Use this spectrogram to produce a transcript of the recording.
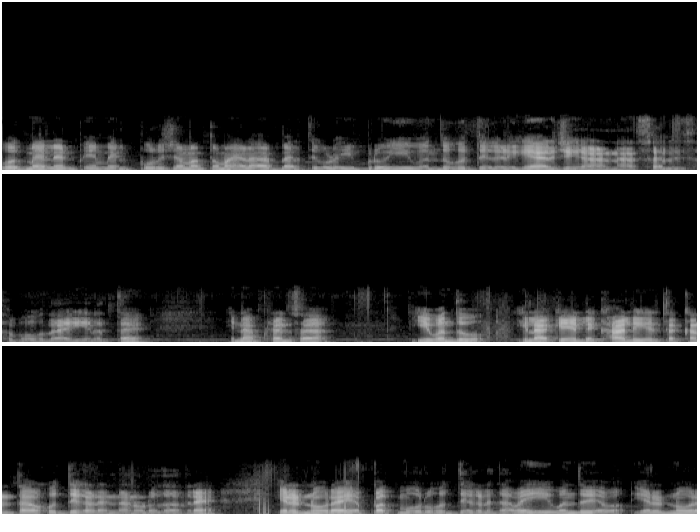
ಬೋತ್ ಮೇಲ್ ಆ್ಯಂಡ್ ಫಿಮೇಲ್ ಪುರುಷ ಮತ್ತು ಮಹಿಳಾ ಅಭ್ಯರ್ಥಿಗಳು ಇಬ್ಬರು ಈ ಒಂದು ಹುದ್ದೆಗಳಿಗೆ ಅರ್ಜಿಗಳನ್ನು ಸಲ್ಲಿಸಬಹುದಾಗಿರುತ್ತೆ. ಇನ್ನು ಫ್ರೆಂಡ್ಸ ಈ ಒಂದು ಇಲಾಖೆಯಲ್ಲಿ ಖಾಲಿ ಇರತಕ್ಕಂಥ ಹುದ್ದೆಗಳನ್ನು ನೋಡೋದಾದರೆ ಎರಡು ನೂರ ಎಪ್ಪತ್ತ್ಮೂರು ಹುದ್ದೆಗಳಿದ್ದಾವೆ ಈ ಒಂದು ಎರಡು ನೂರ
